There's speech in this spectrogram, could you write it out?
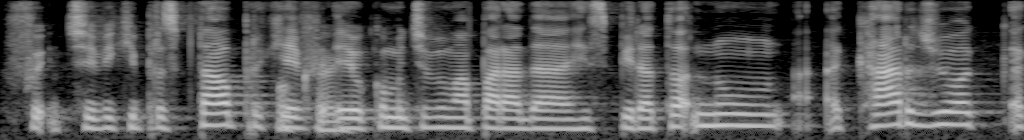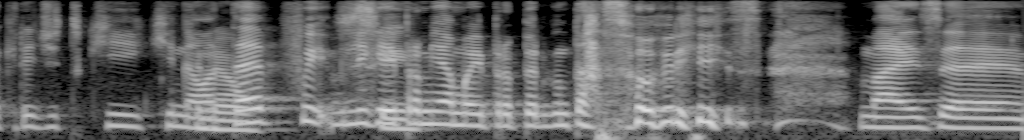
Fui, tive que ir para o hospital porque okay. eu, como tive uma parada respiratória, no cardio, acredito que, que não. Que não. Até fui, liguei para minha mãe para perguntar sobre isso, mas é,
